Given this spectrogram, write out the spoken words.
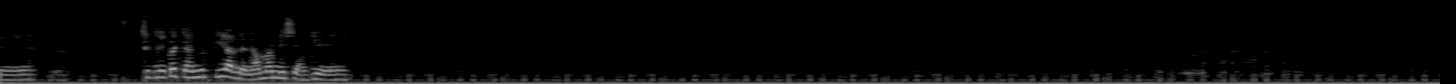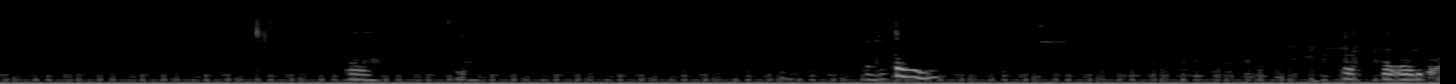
อันนี้คลิปนี้ก็จะเงียบๆเลยนะไม่มีเสียงเพลงตู้เออโปรดีกว่า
